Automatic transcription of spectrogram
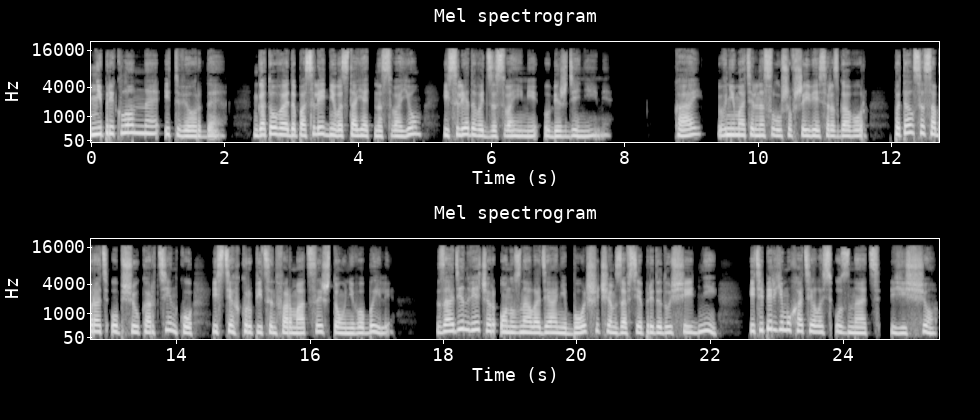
Непреклонная и твердая, готовая до последнего стоять на своем и следовать за своими убеждениями. Кай, внимательно слушавший весь разговор, пытался собрать общую картинку из тех крупиц информации, что у него были. За один вечер он узнал о Диане больше, чем за все предыдущие дни, и теперь ему хотелось узнать еще.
